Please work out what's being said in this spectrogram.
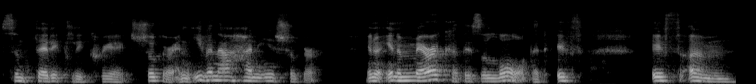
synthetically create sugar. And even our honey is sugar. You know, in America, there's a law that if if um,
